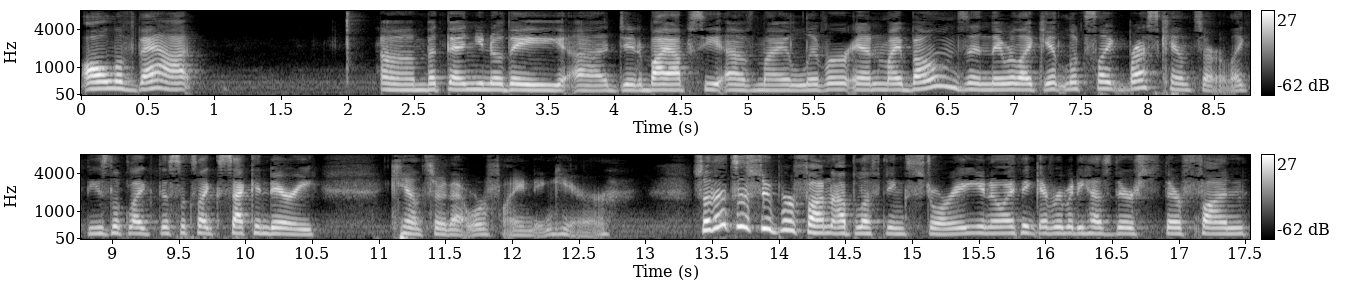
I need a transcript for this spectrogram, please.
all of that. Um, but then, you know, they uh, did a biopsy of my liver and my bones, and they were like, it looks like breast cancer. Like, these look like, this looks like secondary cancer that we're finding here. So that's a super fun, uplifting story. You know, I think everybody has their their fun,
